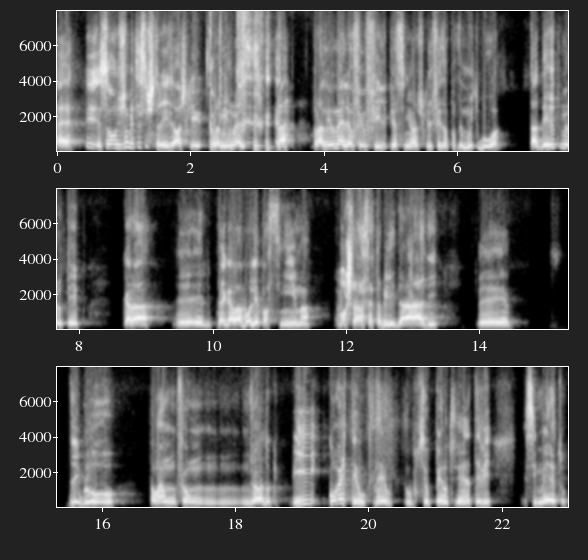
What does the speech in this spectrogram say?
É, são justamente esses três. Eu acho que para mim, o melhor, pra, mim o melhor foi o Felipe, assim. Eu acho que ele fez uma partida muito boa. Tá desde o primeiro tempo. O cara, é, ele pegava a bola e ia para cima, mostrava certa habilidade é, driblou. Então é um, foi um, um, um, jogador que. E converteu né, o, o seu pênalti. Ainda teve esse mérito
